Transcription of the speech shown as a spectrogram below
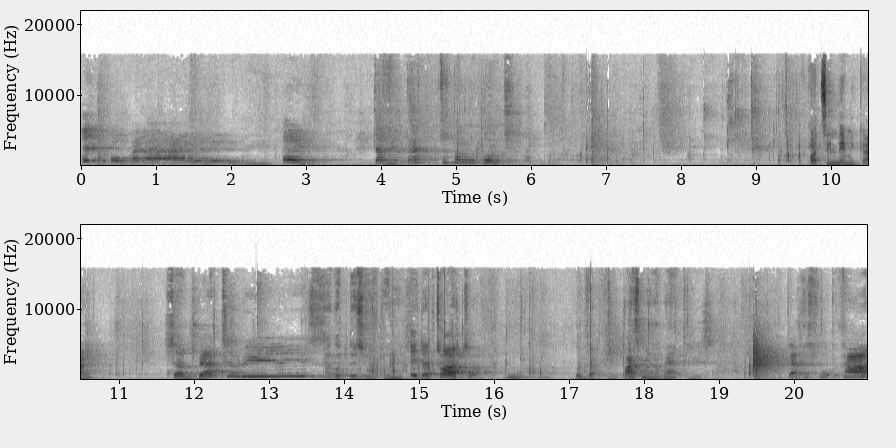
Let's open it. Hey, that's that's just open. What's in there, Mikai? Some batteries I got this open. and a charger. For that. Pass me the batteries. That is for the car.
